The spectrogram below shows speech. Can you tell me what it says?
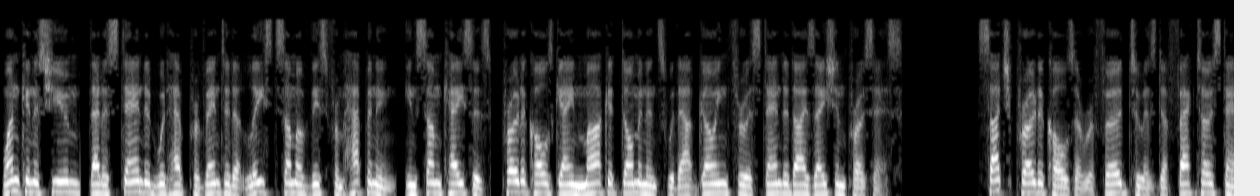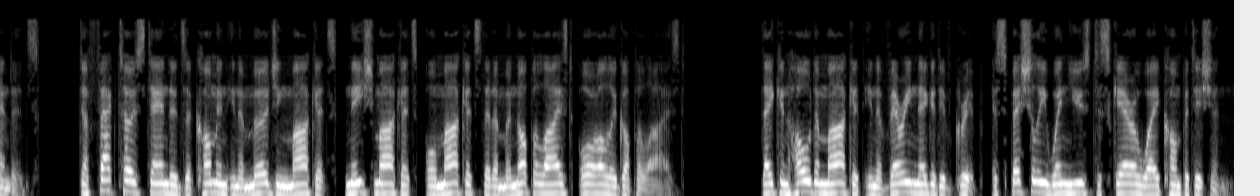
One can assume, that a standard would have prevented at least some of this from happening. In some cases, protocols gain market dominance without going through a standardization process. Such protocols are referred to as de facto standards. De facto standards are common in emerging markets, niche markets, or markets that are monopolized or oligopolized. They can hold a market in a very negative grip, especially when used to scare away competition.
